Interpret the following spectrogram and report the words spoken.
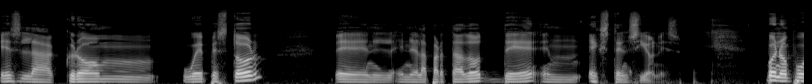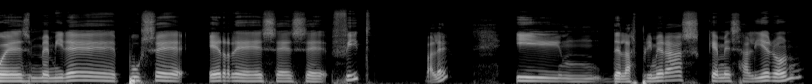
Es la Chrome Web Store en, el apartado de em, extensiones. Bueno, pues me miré, puse RSS Feed, ¿vale? Y mm, de las primeras que me salieron,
